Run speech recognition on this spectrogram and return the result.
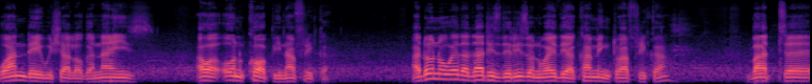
one day we shall organize our own COP in Africa. I don't know whether that is the reason why they are coming to Africa, but uh,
